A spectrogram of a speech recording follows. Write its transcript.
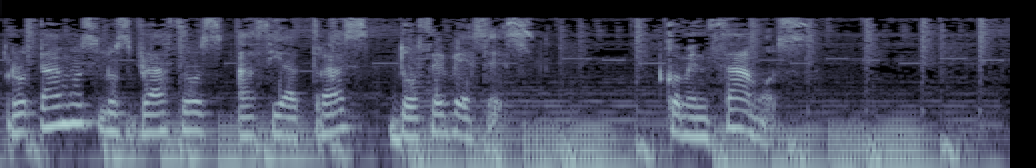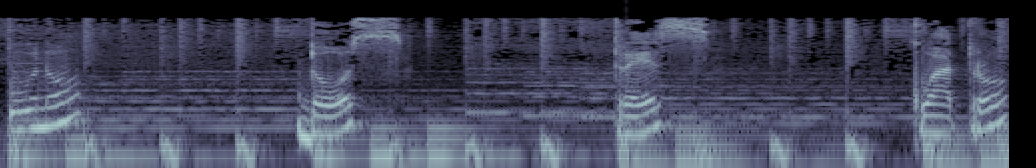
rotamos los brazos hacia atrás 12 veces. Comenzamos. 1, 2, 3, 4,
